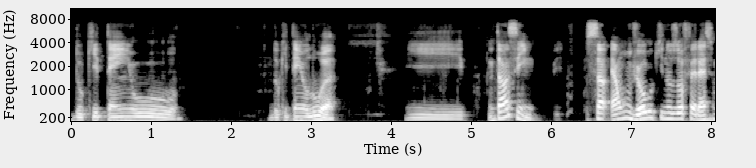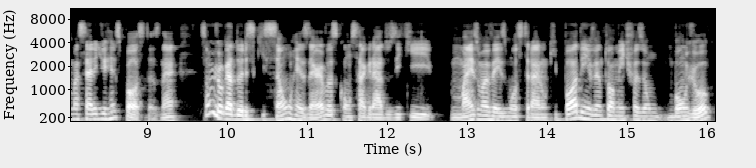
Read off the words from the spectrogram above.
do que tem o do que tem o Luan. E então assim, é um jogo que nos oferece uma série de respostas, né? São jogadores que são reservas consagrados e que, mais uma vez, mostraram que podem eventualmente fazer um bom jogo.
